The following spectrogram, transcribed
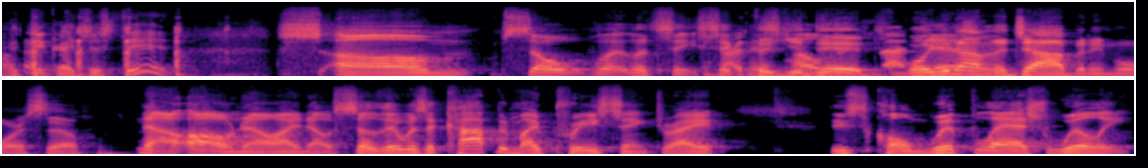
I think I just did. Um. So let's see. Sickness, I think you did. Well, you're not on the job anymore, so no. Oh no, I know. So there was a cop in my precinct, right? They used to call him Whiplash Willie,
